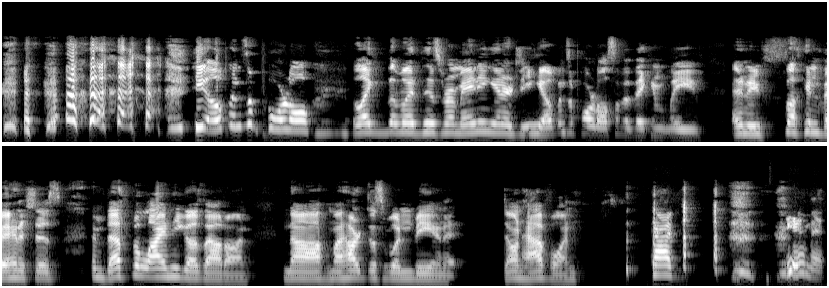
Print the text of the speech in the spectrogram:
he opens a portal like the, with his remaining energy. He opens a portal so that they can leave, and he fucking vanishes. And that's the line he goes out on. Nah, my heart just wouldn't be in it. Don't have one. God damn it.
